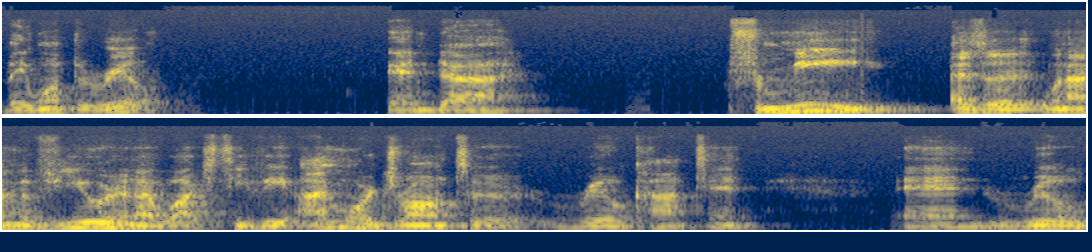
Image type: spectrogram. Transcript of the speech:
they want the real. And uh, for me, as a when I'm a viewer and I watch TV, I'm more drawn to real content and real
